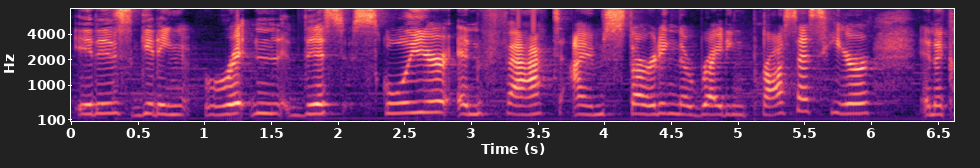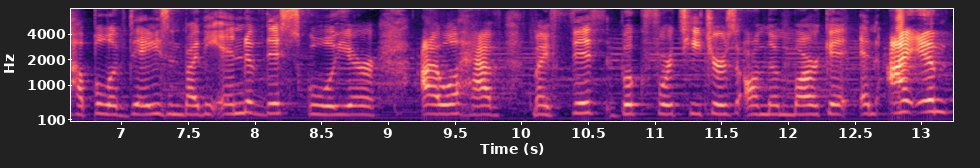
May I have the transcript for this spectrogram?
It is getting written this school year. In fact, I'm starting the writing process here in a couple of days. And by the end of this school year, I will have my fifth book for teachers on the market. And I am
